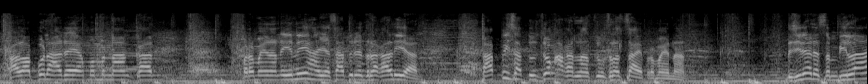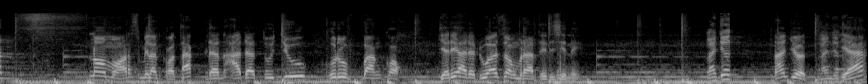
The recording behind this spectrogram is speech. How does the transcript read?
kalaupun ada yang memenangkan permainan ini hanya satu di antara kalian. Tapi satu zong akan langsung selesai permainan. Di sini ada sembilan nomor, sembilan kotak dan ada tujuh huruf Bangkok. Jadi ada dua zong berarti di sini. Lanjut. Lanjut. Lanjut. Ya.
